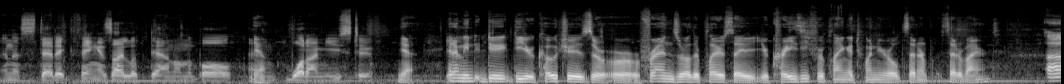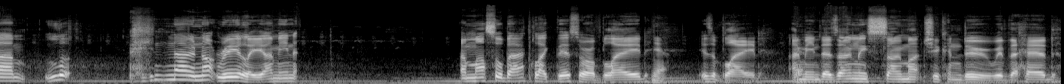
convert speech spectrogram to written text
an aesthetic thing as I look down on the ball and yeah. what I'm used to. Yeah. And. I mean, do, do your coaches or, or, friends or other players say you're crazy for playing a 20 year old set of, set of irons? Um, look, no, not really. I mean, a muscle back like this or a blade yeah. is a blade. I mean, there's only so much you can do with the head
